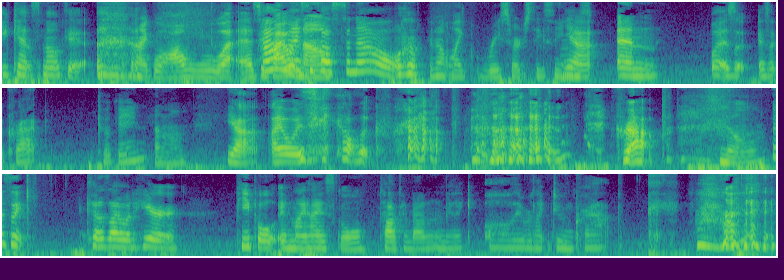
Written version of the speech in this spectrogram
You can't smoke it." I'm like, well, what? As if How I am would I know. supposed to know? I don't like research these things. yeah, and what is it? Is it crack? cocaine. I don't know. Yeah, I always call it crap. Crap. No. It's like, because I would hear people in my high school talking about it and be like, oh, they were like doing crap.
